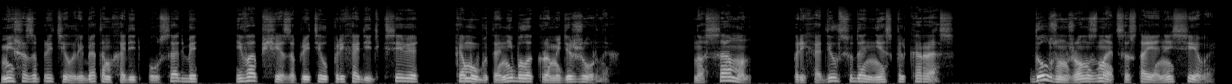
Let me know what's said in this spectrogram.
Миша запретил ребятам ходить по усадьбе и вообще запретил приходить к Севе кому бы то ни было, кроме дежурных. Но сам он приходил сюда несколько раз. Должен же он знать состояние Севы.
